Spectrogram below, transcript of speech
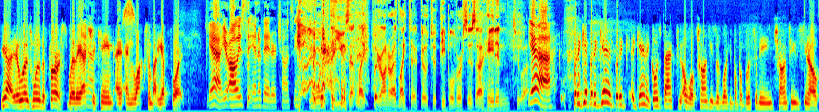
yeah, it was one of the first where they actually came and, and locked somebody up for it. Yeah, you're always the innovator, Chauncey. I wonder if they use that, like, Your Honor, I'd like to go to People versus uh, Hayden to. Uh, yeah, But again, but again, but again, it goes back to oh well, Chauncey's was working for publicity. Chauncey's, you know,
